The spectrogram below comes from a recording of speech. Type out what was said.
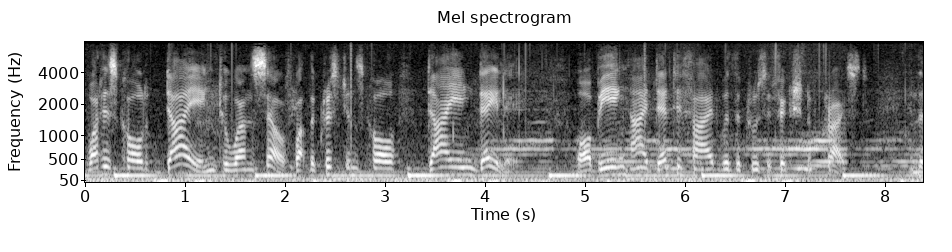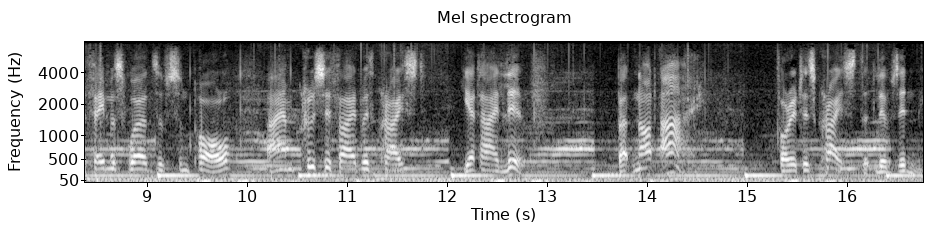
what is called dying to oneself, what the Christians call dying daily, or being identified with the crucifixion of Christ. In the famous words of St. Paul, I am crucified with Christ, yet I live, but not I, for it is Christ that lives in me.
